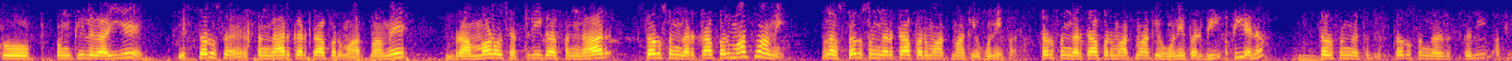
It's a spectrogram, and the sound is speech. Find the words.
तो पंक्ति लगाइए कि सर्व संहार करता परमात्मा में ब्राह्मण और क्षत्रिय का संहार सर्वसंगरता परमात्मा में। मतलब सर्वसंगता परमात्मा के होने पर। सर्वसंगरता परमात्मा के होने पर भी अभी है ना? हम्म। सर्वसंगत सर्वसंगति अभी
